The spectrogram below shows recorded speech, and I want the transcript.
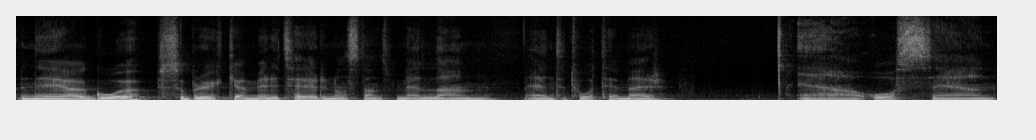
när jag går upp så brukar jag meditera någonstans mellan en till två timmar eh, och sen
